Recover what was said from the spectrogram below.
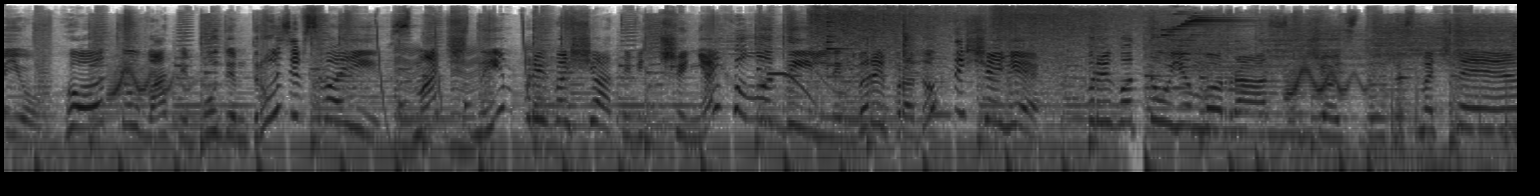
Тобою готувати будем друзів своїх. Смачним пригощати. Відчиняй холодильник, бери продукти, що є. Приготуємо разом щось дуже смачне.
